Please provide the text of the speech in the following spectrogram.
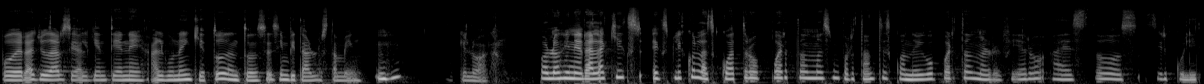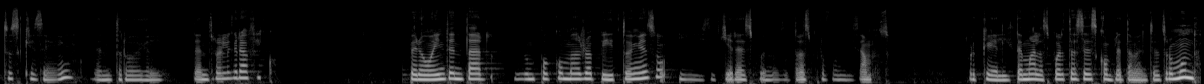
poder ayudar si alguien tiene alguna inquietud, entonces invitarlos también a que lo hagan. Por lo general aquí explico las cuatro puertas más importantes. Cuando digo puertas me refiero a estos circulitos que se ven dentro del, dentro del gráfico pero voy a intentar ir un poco más rapidito en eso y si quieres, pues nosotras profundizamos. Porque el tema de las puertas es completamente otro mundo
